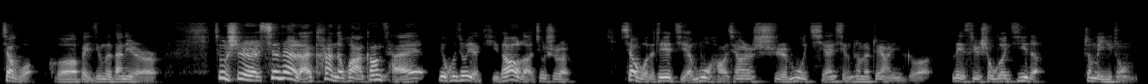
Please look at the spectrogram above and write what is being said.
效果和北京的单立人儿，就是现在来看的话，刚才令狐兄也提到了，就是像我的这些节目好像是目前形成了这样一个类似于收割机的这么一种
